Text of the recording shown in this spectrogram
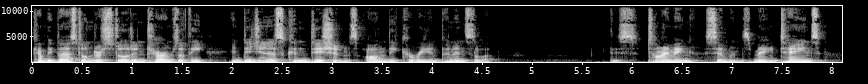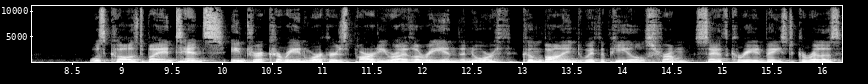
can be best understood in terms of the indigenous conditions on the Korean peninsula. This timing, Simmons maintains, was caused by intense intra Korean Workers' Party rivalry in the north, combined with appeals from South Korean based guerrillas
